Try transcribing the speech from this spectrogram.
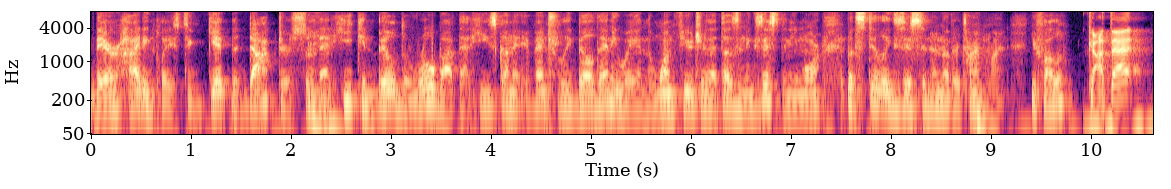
their hiding place to get the doctor so Mm-hmm. that he can build the robot that he's going to eventually build anyway in the one future that doesn't exist anymore but still exists in another timeline. You follow? Got that?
